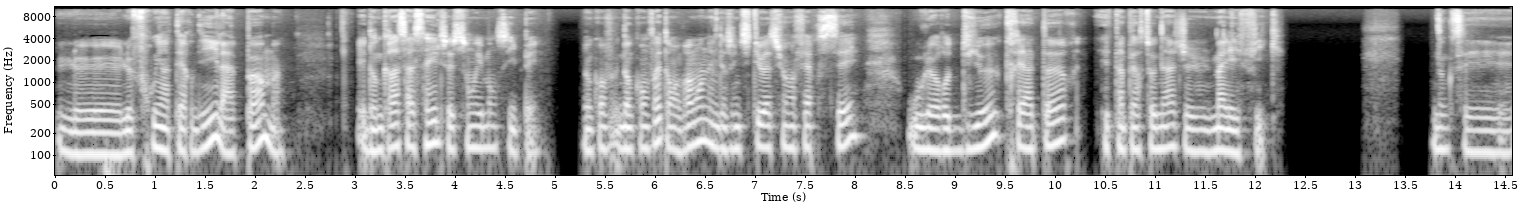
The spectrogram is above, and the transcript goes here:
le, fruit interdit, la pomme, et donc grâce à ça, ils se sont émancipés. Donc en, fait, on est vraiment dans une situation inversée où leur dieu créateur est un personnage maléfique. Donc c'est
